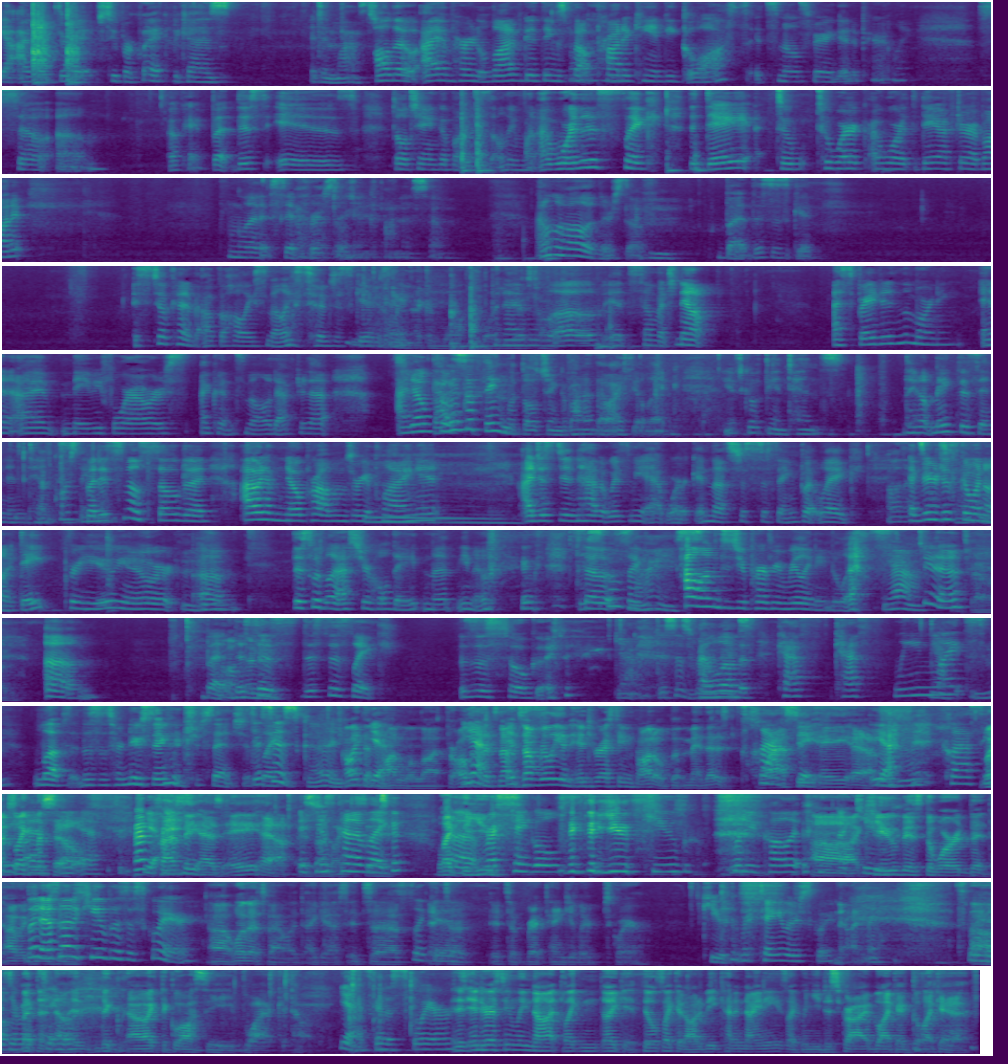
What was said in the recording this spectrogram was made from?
yeah, I went through it super quick because it didn't last. Although I have heard a lot of good things about good. Prada candy gloss, it smells very good apparently. So, um, okay, but this is Dolce and Gabbana is the only one. I wore this like the day to to work. I wore it the day after I bought it. I'm gonna let it sit I for a love Dolce and Gabbana, so I don't love all of their stuff, Mm. but this is good. It's still kind of alcohol smelling, so just give it I a I can waft while But you I guys talk. love it so much. Now, I sprayed it in the morning, and I maybe four hours. I couldn't smell it after that. I don't. that feel, is the thing with Dolce and Gabbana, though. I feel like you have to go with the intense. they don't make this in intense. Of course they but don't. it smells so good. I would have no problems mm. reapplying it. I just didn't have it with me at work, and that's just the thing. But like, Oh, if you're sounds just going good. on a date for you, you know, or Mhm. um, this would last your whole date, and that you know. so it's like, nice. how long does your perfume really need to last? Yeah. Yeah. It's. Um, but Well, this and then- is this is like this is so good. Yeah, this is I really love nice. this. Kath Kathleen Yeah. Lights Mhm. loves it. This is her new signature scent. She's This like, is good. I like that Yeah. bottle a lot. For all Yeah, that, it's not it's, it's- not really an interesting bottle, but man, that is classic. classy AF. yeah, Mhm. classy. Much like as myself. AF. Yeah. Classy as AF. It's as just like kind of like like uh, the youth. rectangles, Like the youth. cube. What do you call it? Uh, A cube. cube. is the word that I would but use. I thought a cube was a square. Uh, well, that's valid, I guess. It's a It's like it's a- a, it's a rectangular square. Cute. Rectangular square. No, I know. Square Uh, is a but the, no, rectangle. it, the, I like the glossy black top. Yeah, it's got a square. It is interestingly not like like it feels like it ought to be kind of nineties. Like when you describe like a like a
